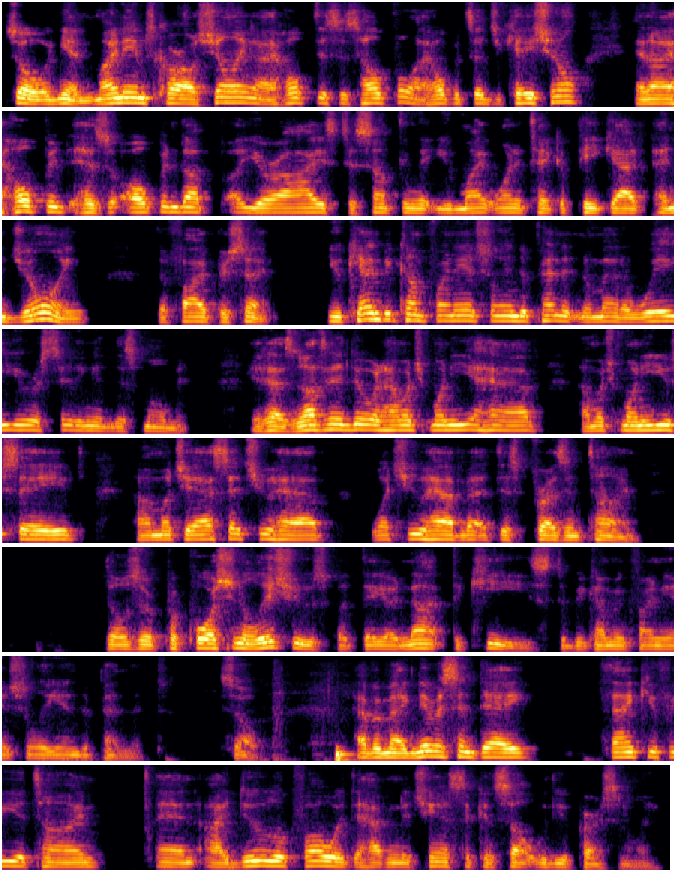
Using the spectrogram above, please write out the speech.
So again, my name's Carl Schilling. I hope this is helpful. I hope it's educational. And I hope it has opened up uh, your eyes to something that you might want to take a peek at and join the 5%. You can become financially independent no matter where you are sitting in this moment. It has nothing to do with how much money you have, how much money you saved, how much assets you have, what you have at this present time. Those are proportional issues, but they are not the keys to becoming financially independent. So have a magnificent day. Thank you for your time. And I do look forward to having the chance to consult with you personally.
